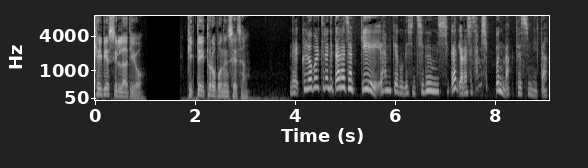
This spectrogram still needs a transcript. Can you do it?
KBS 일라디오 빅데이터로 보는 세상 네, 글로벌 트렌드 따라잡기 함께하고 계신 지금 시각 11시 30분 막 됐습니다.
